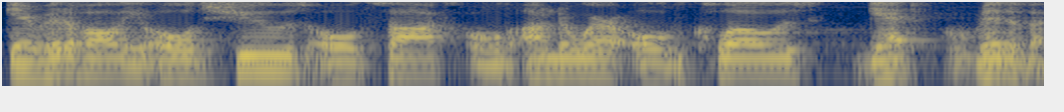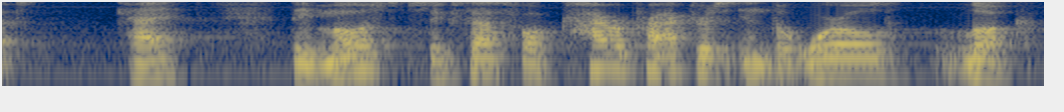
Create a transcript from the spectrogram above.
Get rid of all the old shoes, old socks, old underwear, old clothes. Get rid of it. Okay? The most successful chiropractors in the world look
